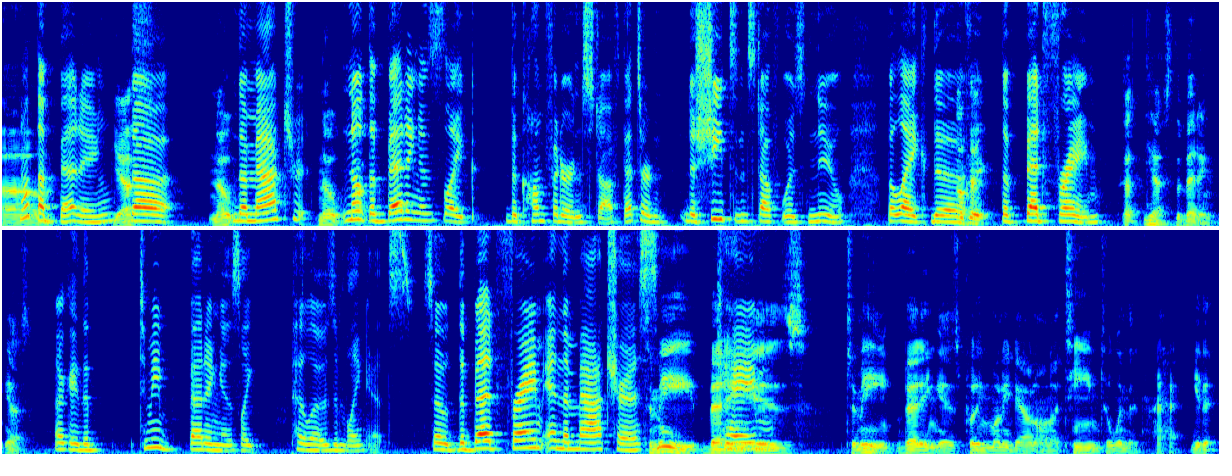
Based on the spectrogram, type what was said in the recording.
Um, Not the bedding. yes. The no. the mattress. no. No, the bedding is like the comforter and stuff. That's our the sheets and stuff was new, but like the Okay. the bed frame. That, yes, the bedding. Yes. Okay, the to me bedding is like pillows and blankets. So the bed frame and the mattress. To me, bedding Came- is to me betting is putting money down on a team to win the. Get it?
